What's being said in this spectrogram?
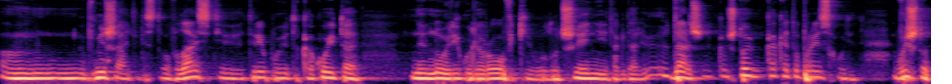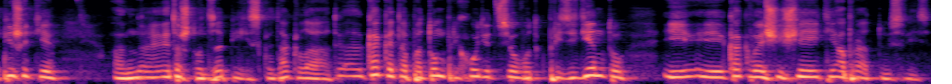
вмешательства власти, требует какой-то ну, регулировки, улучшения и так далее. Дальше, что, как это происходит? Вы что, пишете, это что, записка, доклад? Как это потом приходит все вот к президенту, и, и как вы ощущаете обратную связь?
